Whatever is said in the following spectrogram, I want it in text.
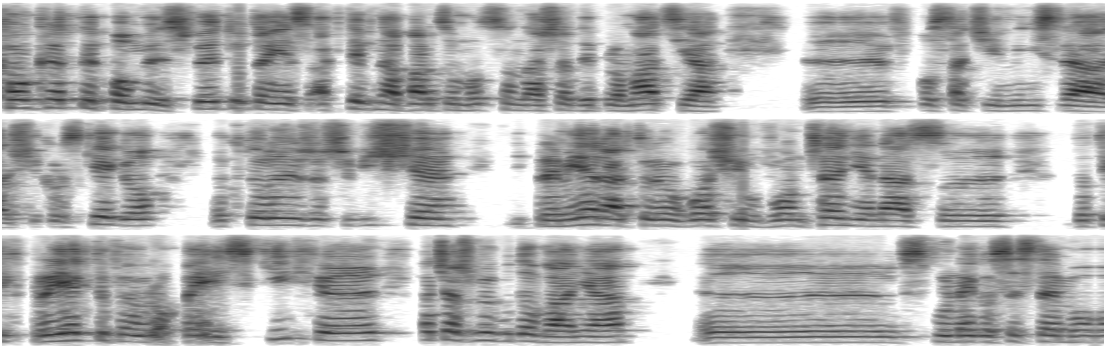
konkretne pomysły. Tutaj jest aktywna bardzo mocno nasza dyplomacja e, w postaci ministra Sikorskiego, no, który rzeczywiście premiera, który ogłosił włączenie nas do tych projektów europejskich, chociażby budowania wspólnego systemu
